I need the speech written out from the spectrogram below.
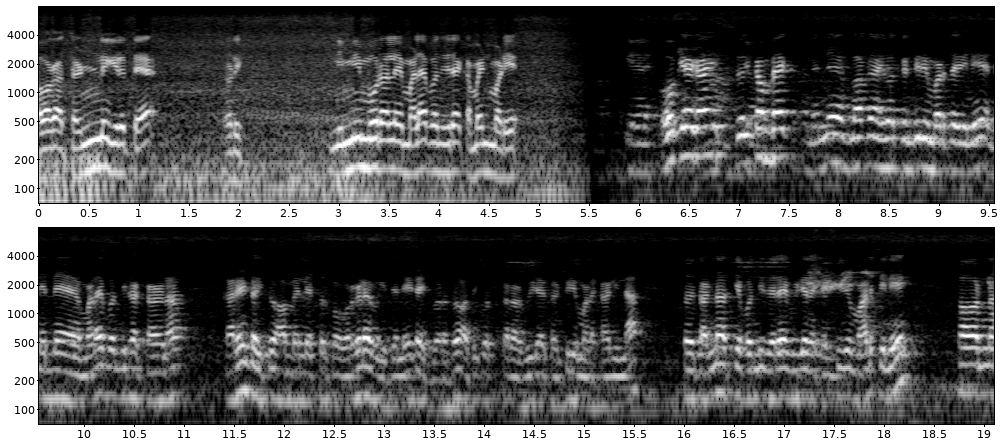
ಆವಾಗ ತಣ್ಣಗಿರುತ್ತೆ. ನೋಡಿ ನಿಮ್ಮ ಮೂರಲ್ಲಿ ಮಳೆ ಬಂದಿದ್ರೆ ಕಮೆಂಟ್ ಮಾಡಿ. ಓಕೆ ಗಾಯ್ಸ್ ವೆಲ್ಕಮ್ ಬ್ಯಾಕ್ ನಿನ್ನೆ ಬ್ಲಾಗ್ ಇವತ್ತು ಕಂಟಿನ್ಯೂ ಮಾಡ್ತಾ ಇದ್ದೀನಿ ನಿನ್ನೆ ಮಳೆ ಬಂದಿರೋ ಕಾರಣ ಕರೆಂಟ್ ಆಯಿತು. ಆಮೇಲೆ ಸ್ವಲ್ಪ ಹೊರಗಡೆ ಹೋಗಿದ್ದೆ. ಲೇಟ್ ಆಯ್ತು ಬರೋದು. ಅದಕ್ಕೋಸ್ಕರ ವೀಡಿಯೋ ಕಂಟಿನ್ಯೂ ಮಾಡೋಕ್ಕಾಗಿಲ್ಲ. ಸೊ ಅಣ್ಣಕ್ಕೆ ಬಂದಿದ್ದಾರೆ. ವೀಡಿಯೋನ ಕಂಟಿನ್ಯೂ ಮಾಡ್ತೀನಿ. ಸೊ ಅವ್ರನ್ನ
